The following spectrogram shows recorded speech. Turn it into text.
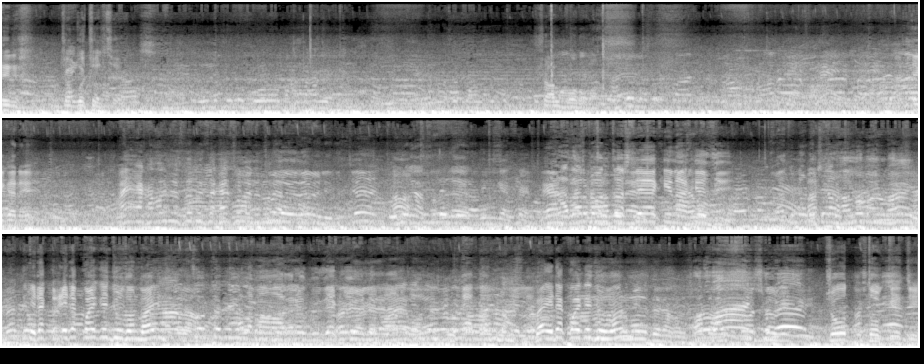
কাটাকাটির যজ্ঞ চলছে। বিশাল বড় মাছ। এখানে এটা কয় কেজি ওজন ভাই? ভাই এটা কয় কেজি ওজন? চোদ্দ কেজি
